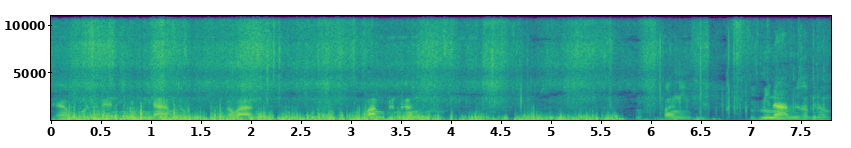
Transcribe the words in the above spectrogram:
แถวบริเวณนี้มีน้ำอยู่เพราะว่าฟังครึ่งๆฟังนี่มีน้ำอยู่ครับพี่น้อง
